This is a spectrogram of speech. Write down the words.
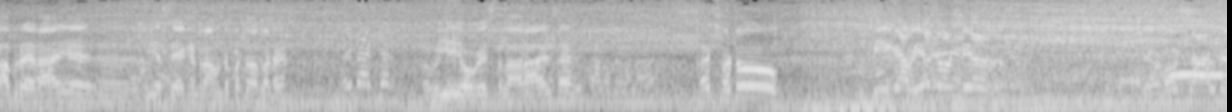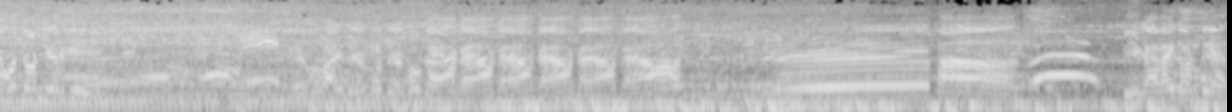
अब रह रहा है ये ये सेकंड राउंड है पटापट है। और ये योगेश चला रहा है इसे। छोटू, ठीक है भैया जॉन डियर देखो, चाल देखो जॉन डियर की। देखो देखो गया गया गया गया गया गया। ए, बस। है भाई जॉन डियर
